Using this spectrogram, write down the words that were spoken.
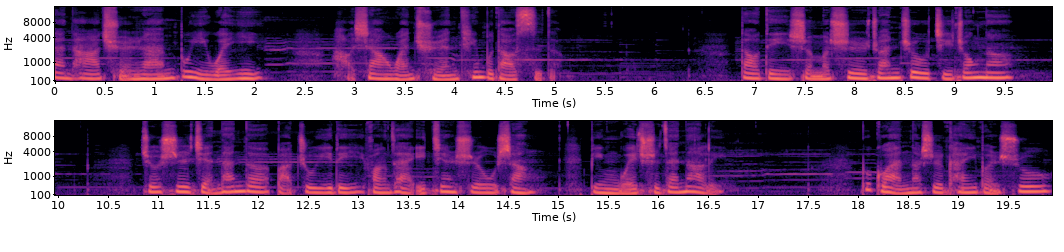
但他全然不以为意，好像完全听不到似的。到底什么是专注集中呢？就是简单的把注意力放在一件事物上，并维持在那里。不管那是看一本书、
